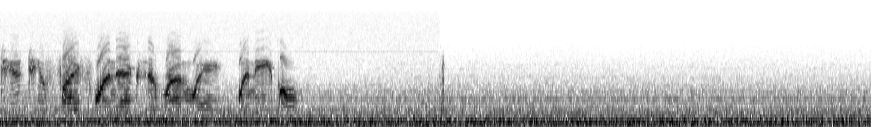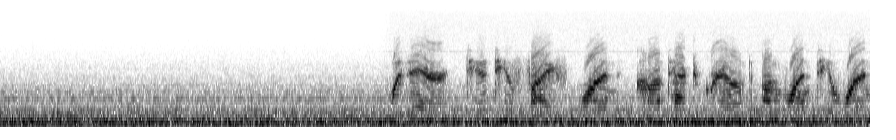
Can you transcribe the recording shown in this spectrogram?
2251 exit runway when able. With Air 2251 contact ground on 121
